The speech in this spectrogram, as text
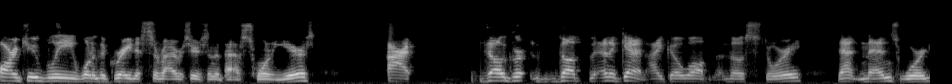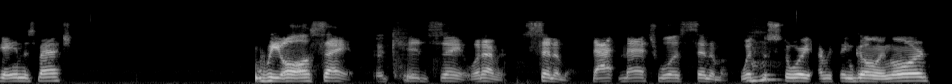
Arguably one of the greatest Survivor Series in the past twenty years. I the the and again I go off the story that men's War Games match. We all say it. The kids say it. Whatever. Cinema. That match was cinema with the Mhm. story, everything going on.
